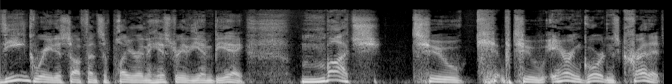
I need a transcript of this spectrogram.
the greatest offensive player in the history of the NBA. Much to to Aaron Gordon's credit,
